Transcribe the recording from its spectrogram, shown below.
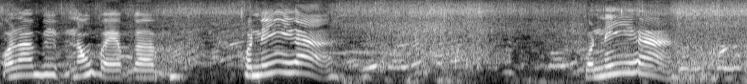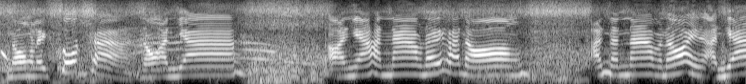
คนนั้นพี่น้องแฝบกับคนนี้ค่ะ คนนี้ค่ะ น้องเล็กสุดค่ะ น้องอัญญา อัญญาหันหน้ามาหน่อยค่ะน้อง อันหันหน้ามาหน่อย อัญญา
